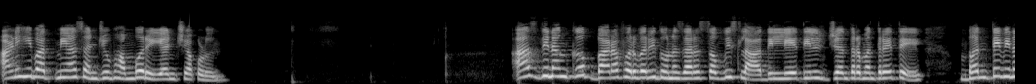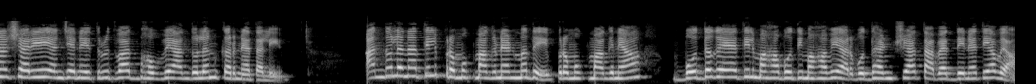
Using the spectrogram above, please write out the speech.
आणि ही बातमी आहे संजीव भांबोरे यांच्याकडून. आज दिनांक बारा फरवरी दोन हजार सव्वीस ला दिल्ली येथील जंतरमंत्र येथे भंते विनाचार्य यांच्या नेतृत्वात भव्य आंदोलन करण्यात आले. आंदोलनातील प्रमुख मागण्यांमध्ये प्रमुख मागण्या बोद्धगयातील महाबोधी महाविहार बुद्धांच्या ताब्यात देण्यात याव्या.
